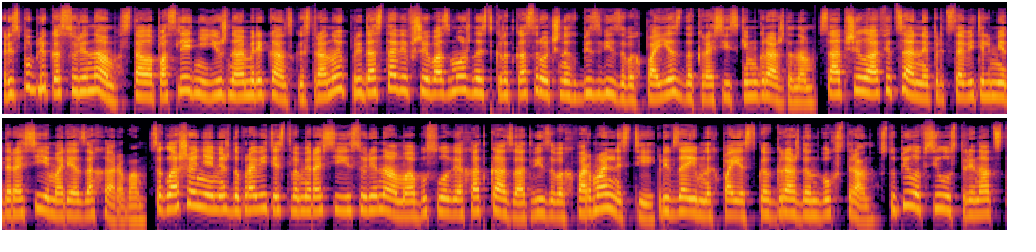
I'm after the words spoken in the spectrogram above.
Республика Суринам стала последней южноамериканской страной, предоставившей возможность краткосрочных безвизовых поездок российским гражданам, сообщила официальный представитель МИДа России Мария Захарова. Соглашение между правительствами России и Суринама об условиях отказа от визовых формальностей при взаимных поездках граждан двух стран вступило в силу с 13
